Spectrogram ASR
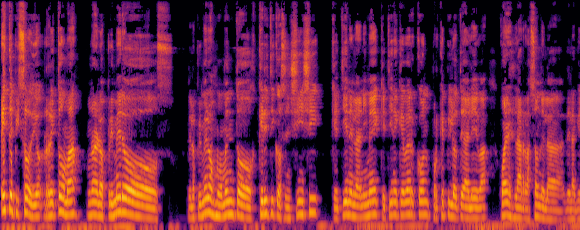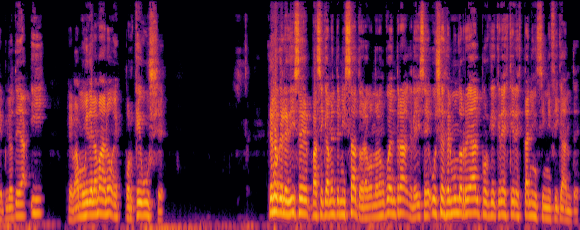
Este episodio retoma uno de los primeros, de los primeros momentos críticos en Shinji que tiene el anime, que tiene que ver con por qué pilotea a Eva, cuál es la razón de la, de la que pilotea y, que va muy de la mano, es por qué huye. ¿Qué es lo que le dice básicamente Misato ahora cuando lo encuentra? Que le dice, huyes del mundo real porque crees que eres tan insignificante.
